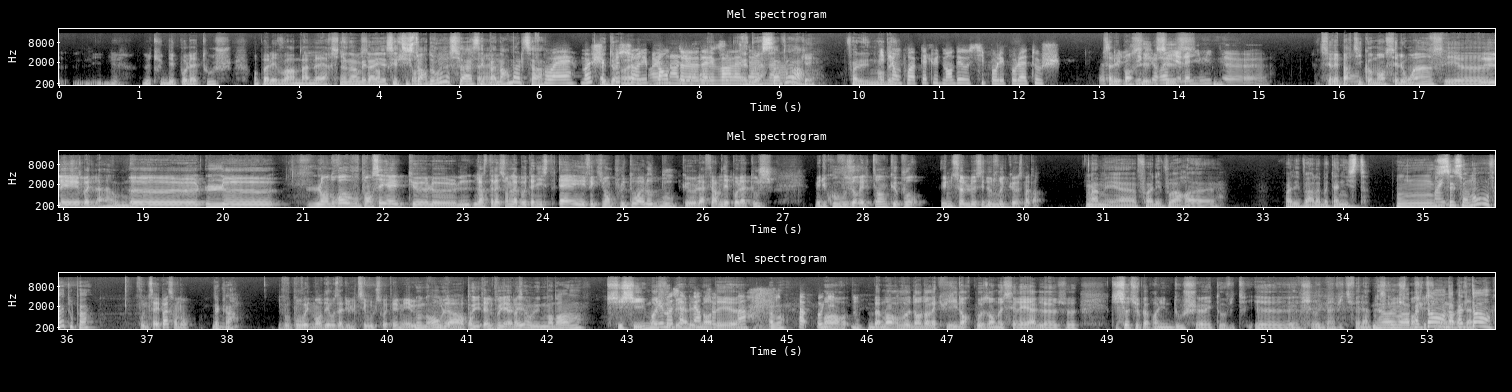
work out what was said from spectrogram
le- le truc d'épaule à touche, on peut aller voir ma mère. si Non, non, mais là, il y a cette histoire de ronces, là. C'est pas normal, ça. Ouais, moi je suis Elle doit- plus sur Ouais. les plantes les euh, d'aller voir la Elle dame. doit ça, savoir. Ok. Faut aller lui Et demander. puis on pourra peut-être lui demander aussi pour l'épaule à touche. Parce Ça que dépend, les écureuils, à la limite. euh, C'est réparti comment? C'est loin? C'est euh, truc-là, ou- Euh, le L'endroit où vous pensez que l'installation de la botaniste est effectivement plutôt à l'autre bout que la ferme des touche. Mais du coup, vous aurez le temps que pour une seule de ces deux Hmm. trucs euh, ce matin. Ah, mais euh, faut aller voir. euh, Faut aller voir la botaniste. Oui. sait son nom, en fait, ou pas? Vous ne savez pas son nom. D'accord. Vous pouvez demander aux adultes si vous le souhaitez, mais Non, non, vous, bah, là, on peut, on y aller, on lui demandera. hein. Si, si, moi Oui, je veux moi, bien perturbe demander. euh, pas. Ah bon? Ah, ok. Moi, en, bah, moi, en revenant dans la cuisine, en reposant mes céréales, euh, je... tu sais, tu veux pas prendre une douche, euh, Eto, vite, euh, chérubin, vite fait là, parce Non, que on je n'a pas le temps, on n'a pas le temps.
